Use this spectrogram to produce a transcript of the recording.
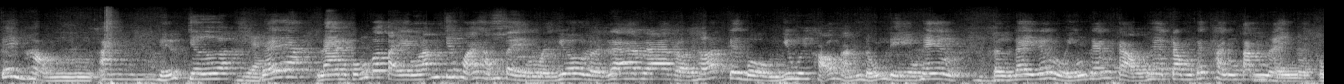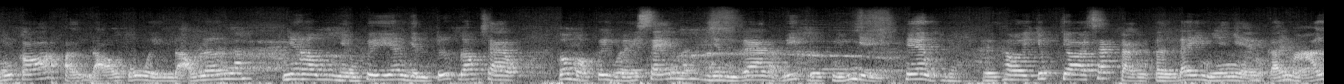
cái hồng anh hiểu chưa? Dạ. để làm cũng có tiền lắm chứ phải không tiền mà vô rồi ra ra rồi hết cái buồn vui khổ hạnh đủ điều hen. Từ đây ráng nguyện ráng cầu ha trong cái thân tâm này nè cũng có phận độ của quyền độ lớn lắm. Nha không nhiều khi á, nhìn trước đón sau có một cái huệ sáng lắm nhìn ra là biết được những gì hen thì thôi chúc cho sát trần từ đây nhẹ nhàng cởi mở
